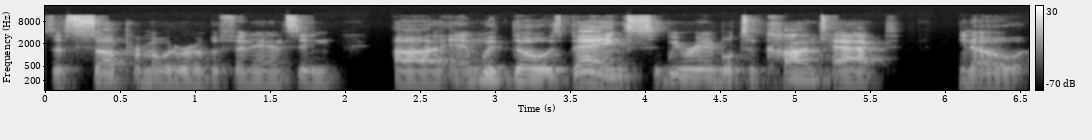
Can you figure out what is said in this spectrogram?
as a sub promoter of the financing. and with those banks, we were able to contact you know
